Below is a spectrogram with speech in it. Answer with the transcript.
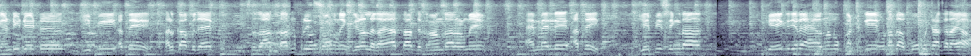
ਕੈਂਡੀਡੇਟ ਜੀਪੀ ਅਤੇ ਹਲਕਾ ਵਿਧਾਇਕ ਸਰਦਾਰ ਤਰਨਪ੍ਰੀਤ ਸਿੰਘ ਨੇ ਗੇੜਾ ਲਗਾਇਆ ਤਾਂ ਦੁਕਾਨਦਾਰਾਂ ਨੇ ਐਮਐਲਏ ਅਤੇ ਜੇਪੀ ਸਿੰਘ ਦਾ ਕੇਕ ਜਿਹੜਾ ਹੈ ਉਹਨਾਂ ਨੂੰ ਕੱਟ ਕੇ ਉਹਨਾਂ ਦਾ ਮੂੰਹ ਮਿੱਠਾ ਕਰਾਇਆ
